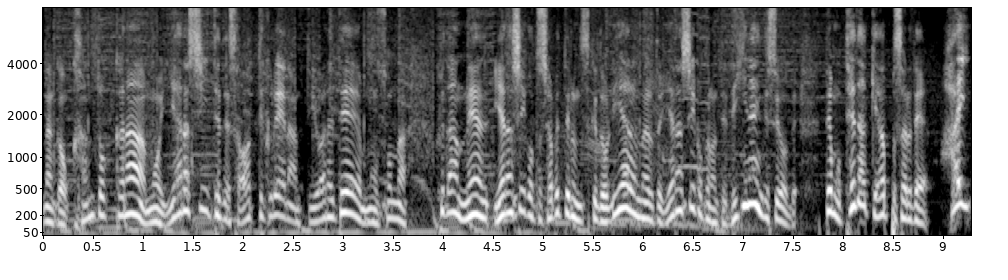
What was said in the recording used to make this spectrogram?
なんか監督からもういやらしい手で触ってくれなんて言われてもうそんな普段ねいやらしいこと喋ってるんですけどリアルになるといやらしいことなんてできないんですよ。ででも手だけアップされてはい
